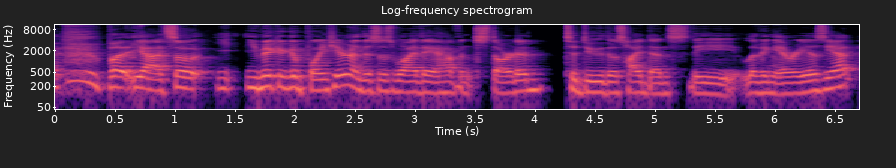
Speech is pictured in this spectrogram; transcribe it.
but yeah so you make a good point here and this is why they haven't started to do those high density living areas yet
